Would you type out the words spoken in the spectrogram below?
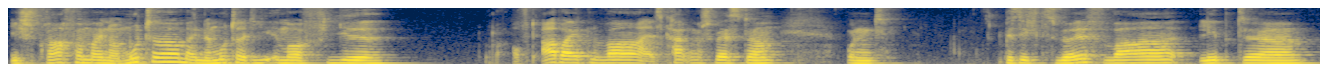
Ich sprach von meiner Mutter, meine Mutter, die immer viel oder oft arbeiten war als Krankenschwester. Und bis ich zwölf war, lebte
